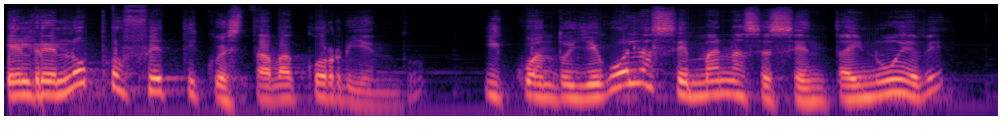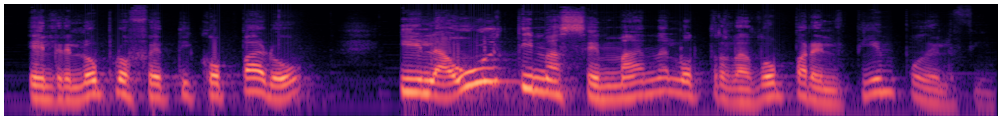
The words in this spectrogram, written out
El reloj profético estaba corriendo y cuando llegó a la semana 69, el reloj profético paró y la última semana lo trasladó para el tiempo del fin.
